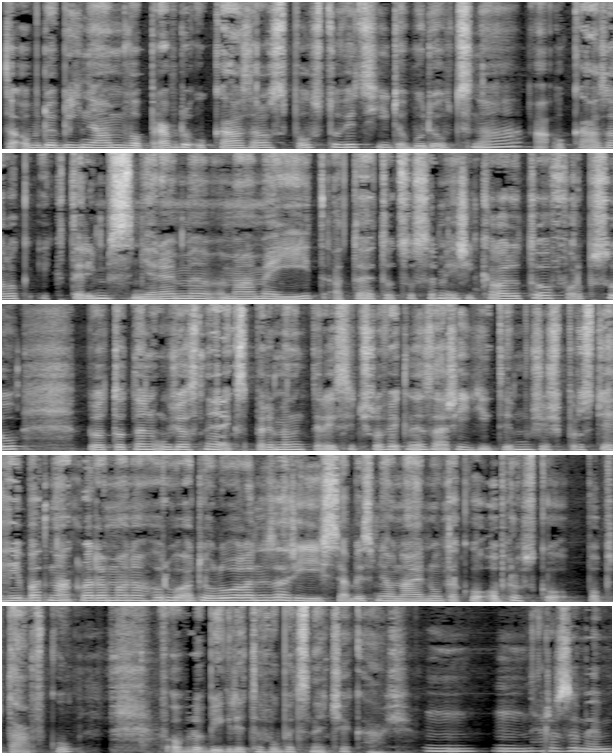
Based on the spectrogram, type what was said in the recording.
to období nám opravdu ukázalo spoustu věcí do budoucna a ukázalo, i kterým směrem máme jít. A to je to, co jsem i říkala do toho Forbesu. Byl to ten úžasný experiment, který si člověk nezařídí. Ty můžeš prostě hejbat nákladama nahoru a dolů, ale nezařídíš si, abys měl najednou takovou obrovskou poptávku v období, kdy to vůbec nečekáš. Mm, mm, rozumím.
